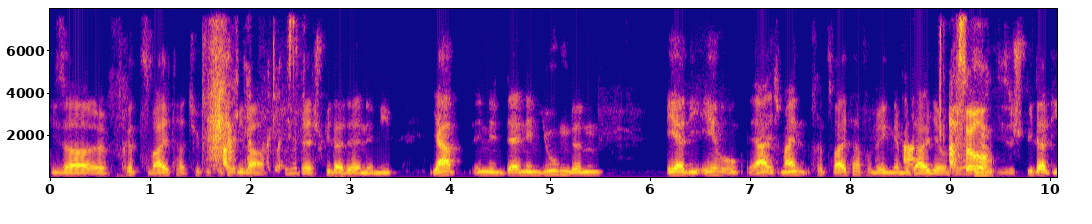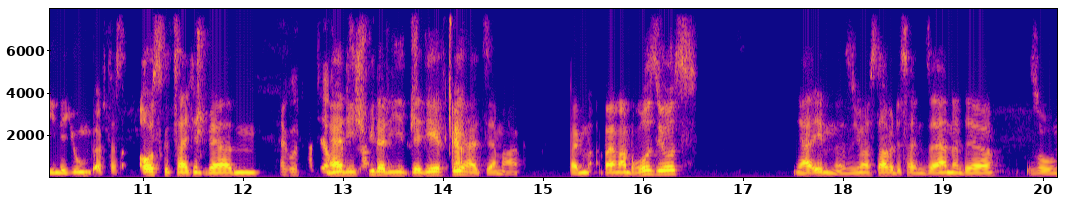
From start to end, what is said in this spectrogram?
dieser äh, Fritz Walter typische Spieler. Also der Spieler, der in den, ja, in den, der in den Jugenden eher die Ehrung, ja, ich meine Fritz Walter von wegen der ah, Medaille und so. so. Diese Spieler, die in der Jugend öfters ausgezeichnet werden. Ja, gut, ja, ja die Spieler, die der DFB ja. halt sehr mag. Beim, beim Ambrosius, ja eben, also Jonas David ist halt ein sehr einer, der so,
